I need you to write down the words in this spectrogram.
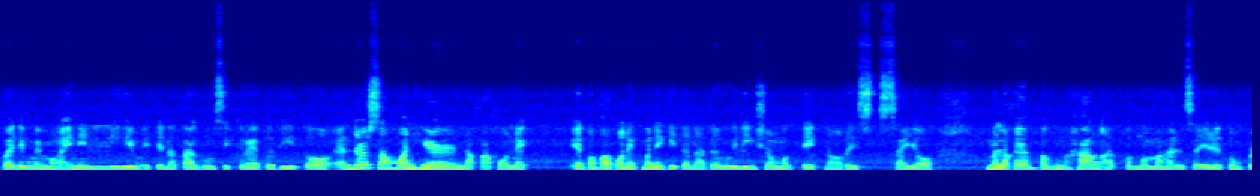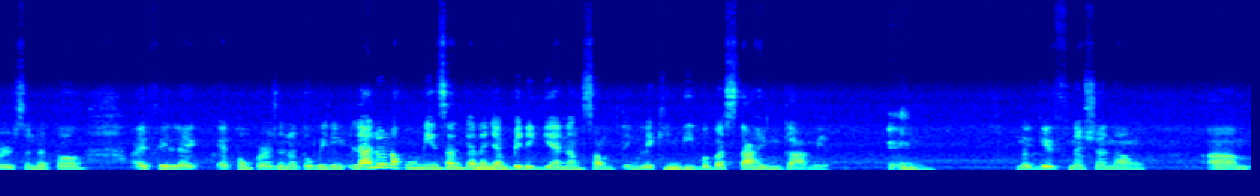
Pwedeng may mga inililihim, itinatagong sikreto dito. And there's someone here nakakonect itong kakonect mo nakikita natin, willing siyang mag-take ng risk sa'yo. Malaki ang paghanga at pagmamahal sa iyo itong person na to. I feel like itong person na to willing, lalo na kung minsan ka na niyang binigyan ng something, like hindi babastahin gamit. Nag-gift na siya ng um,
